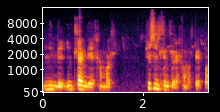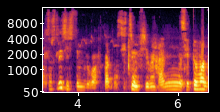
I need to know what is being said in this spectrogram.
нэг ингээд энэ талаар ингээд ярих юм бол хий шинжилгээнд ярих юм бол тэгээд боловсролын систем рүү орох гэдэг бас хэцүү юм шиг байна. Харин сэдв маань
